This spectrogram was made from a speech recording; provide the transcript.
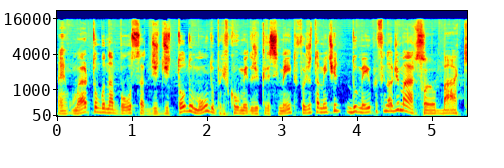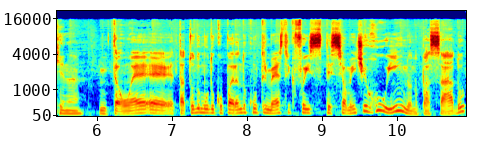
Né? O maior tombo na bolsa de, de todo mundo, porque ficou com medo de crescimento, foi justamente do meio para o final de março. Foi o baque, né? Então é, é, tá todo mundo comparando com um trimestre que foi especialmente ruim no ano passado,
